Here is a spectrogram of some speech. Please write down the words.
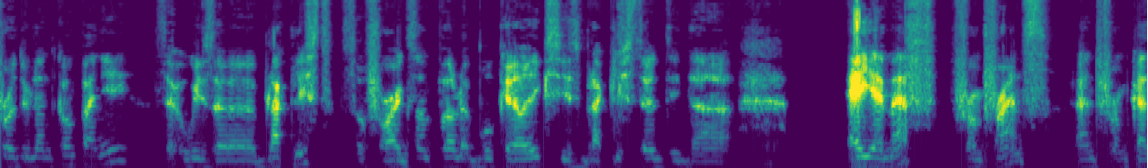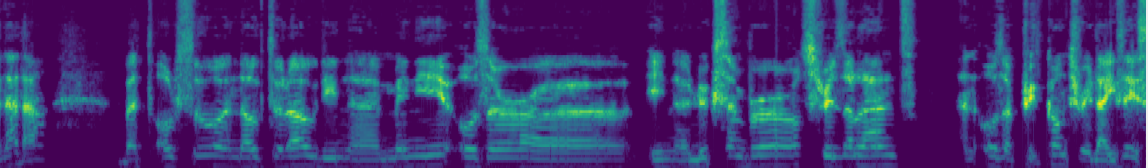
fraudulent company with a blacklist. So, for example, Broker X is blacklisted in AMF from France and from Canada but also not allowed in uh, many other uh, in uh, Luxembourg, Switzerland, and other countries like this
